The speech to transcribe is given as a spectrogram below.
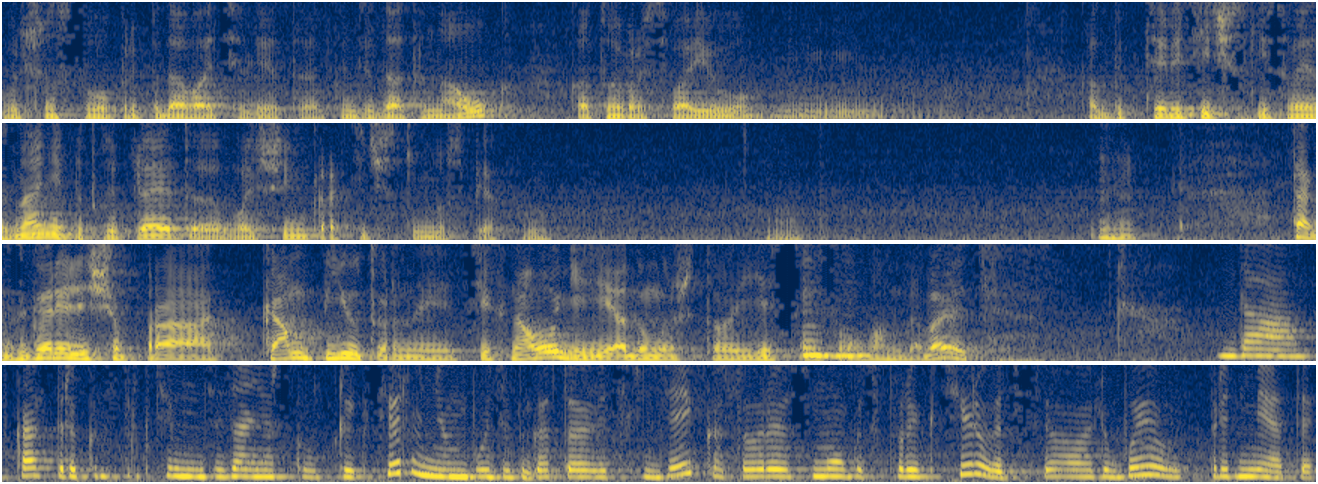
большинство преподавателей это кандидаты наук, которые свою как бы теоретические свои знания подкрепляют большими практическими успехами. Вот. Так, заговорили еще про компьютерные технологии. Я думаю, что есть смысл угу. вам добавить. Да, кафедра конструктивно-дизайнерского проектирования будет готовить людей, которые смогут спроектировать э, любые предметы,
